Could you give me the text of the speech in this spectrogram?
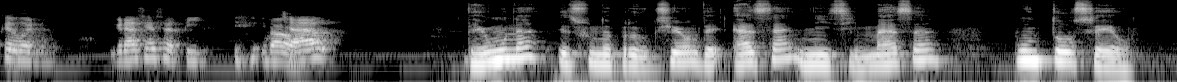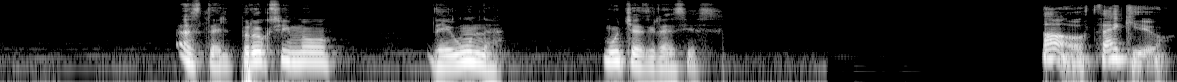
qué bueno. Gracias a ti. Chao. De una es una producción de asanisimasa.co. Hasta el próximo De una. Muchas gracias. Oh, thank you.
